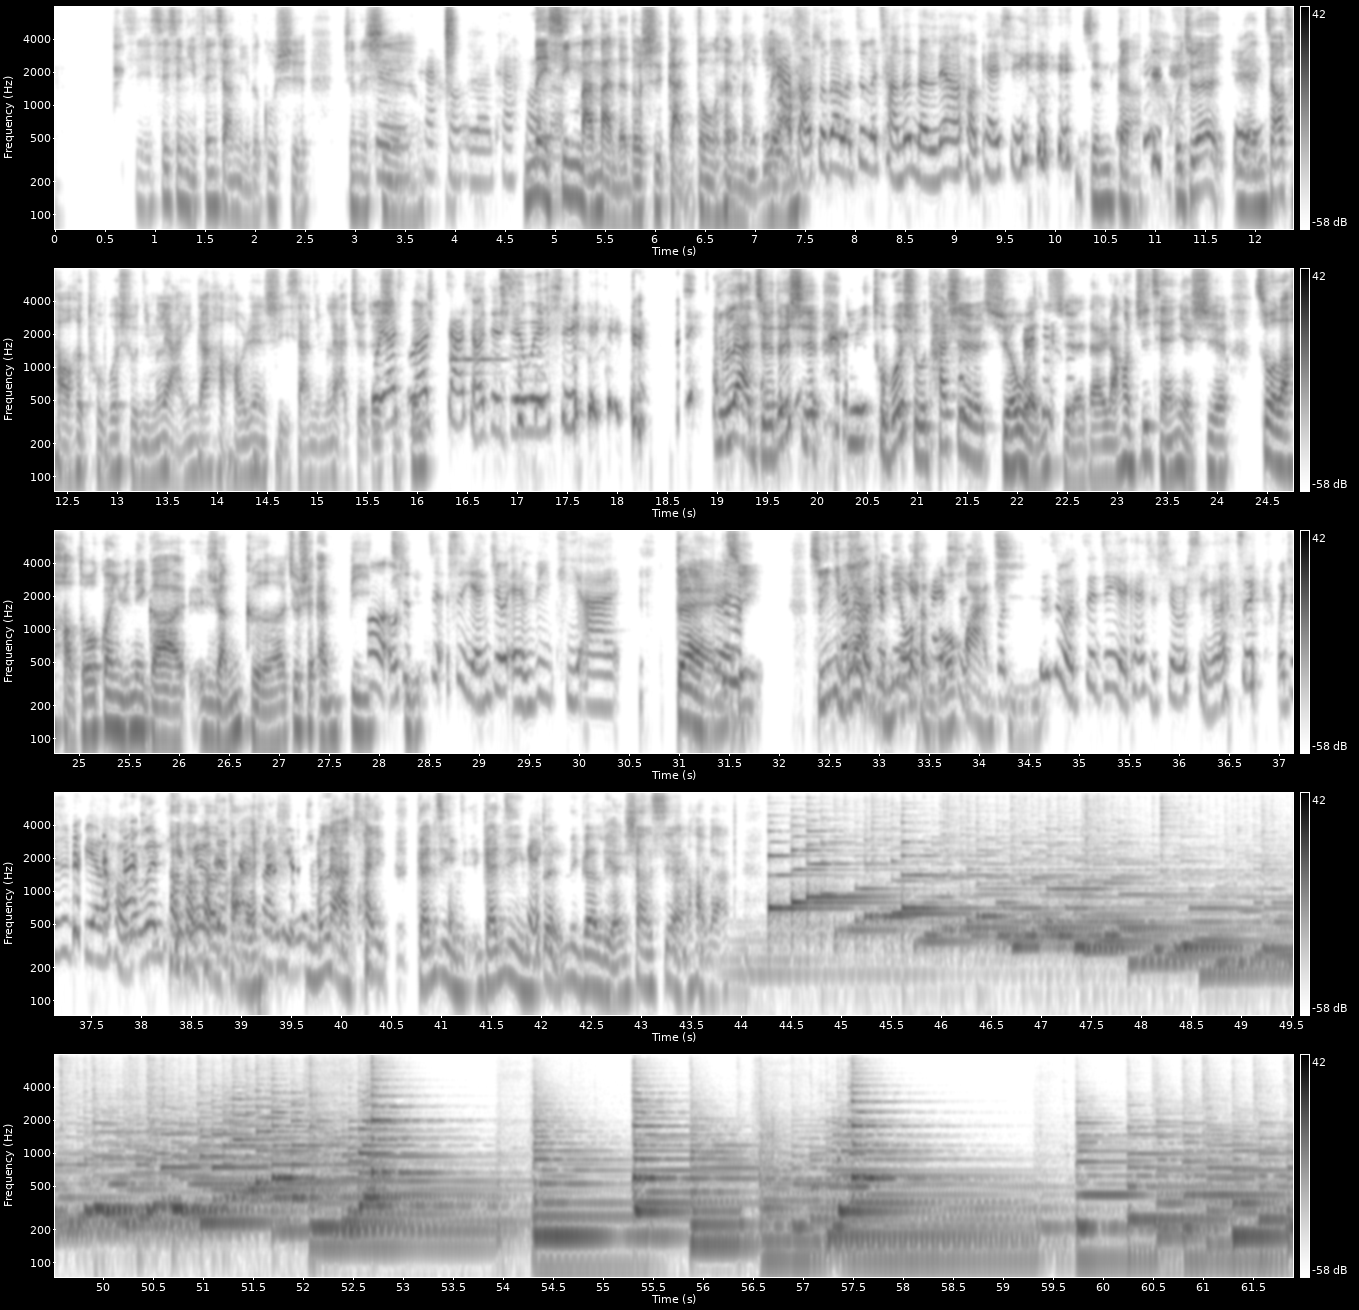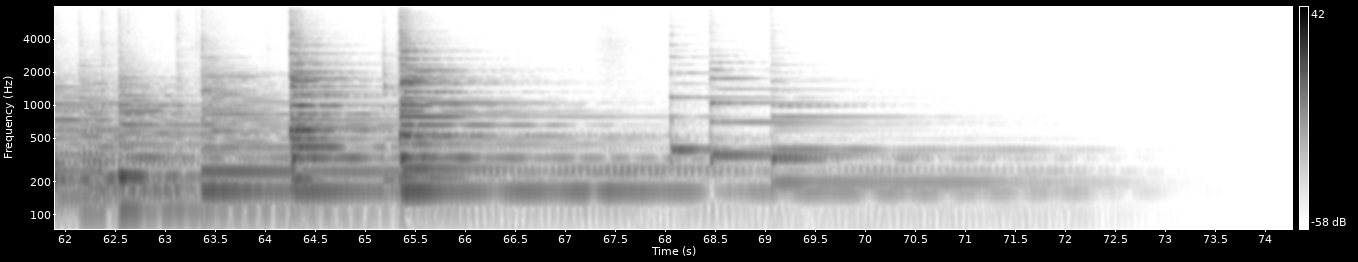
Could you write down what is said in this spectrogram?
谢谢谢你分享你的故事，真的是太好了，太好了，内心满满的都是感动和能量。一大早受到了这么强的能量，好开心。真的，我觉得 元宵草和土拨鼠，你们俩应该好好认识一下，你们俩绝对是。我要我要加小姐姐微信。你们俩绝对是因为土拨鼠他是学文学的，然后之前也是做了好多关于那个人格，就是 MB。哦，我是这是研究 MBTI。对，所以所以你们俩肯定有很多话题。就是我最近也开始修行了，所以我就是憋了好多问题没有在采访里面。你们俩快赶紧 赶紧对那个连上线，好吧？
